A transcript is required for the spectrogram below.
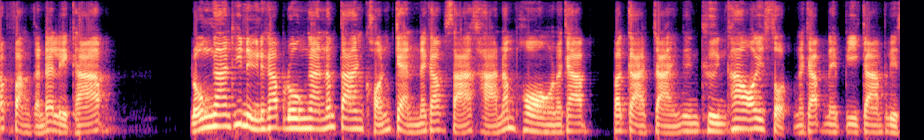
รับฟังกันได้เลยครับ โรงงานที่1นงนะครับโรงงานน้ำตาลขอนแก่นนะครับสาขาน้ำพองนะครับประกาศจ่ายเงินคืนข้าวอ้อยสดนะครับในปีการผลิต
